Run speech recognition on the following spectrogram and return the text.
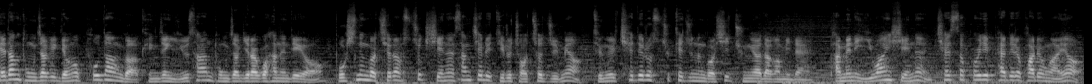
해당 동작의 경우 폴다운과 굉장히 유사한 동작이라고 하는데요. 보시는 것처럼 수축 시에는 상체를 뒤로 젖혀주며 등을 최대로 수축해주는 것이 중요하다고 합니다. 반면에 이완 시에는 체스트 서포트 패드를 활용하여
